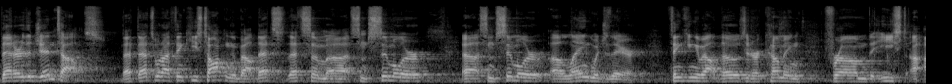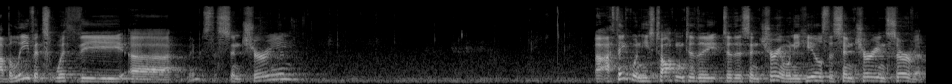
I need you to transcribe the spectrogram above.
that are the Gentiles. That, that's what I think he's talking about. That's, that's some, uh, some similar, uh, some similar uh, language there. Thinking about those that are coming from the east. I, I believe it's with the, uh, maybe it's the centurion. I think when he's talking to the, to the centurion, when he heals the centurion servant,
